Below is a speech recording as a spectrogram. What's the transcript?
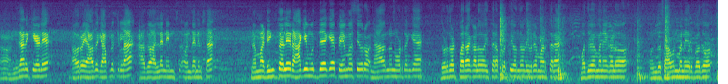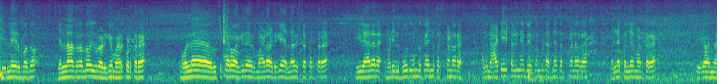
ಹಾಂ, ನಿಧಾನಕ್ಕೆ ಹೇಳಿ. ಅವರು ಯಾವುದೂ ಇಲ್ಲ, ಅದು ಅಲ್ಲೇ ನಿಮಿಷ ಒಂದೇ ನಿಮಿಷ. ನಮ್ಮ ಡಿಂಕ್ತಲ್ಲಿ ರಾಗಿ ಮುದ್ದೆಗೆ ಫೇಮಸ್ ಇವರು. ನಾನು ನೋಡ್ದಂಗೆ ದೊಡ್ಡ ದೊಡ್ಡ ಪರಗಳು, ಈ ಥರ ಪ್ರತಿಯೊಂದರಲ್ಲಿ ಇವರೇ ಮಾಡ್ತಾರೆ. ಮದುವೆ ಮನೆಗಳು, ಒಂದು ಸಾವಿನ ಮನೆ ಇರ್ಬೋದು, ಇಲ್ಲೇ ಇರ್ಬೋದು, ಎಲ್ಲದರಲ್ಲೂ ಇವರು ಅಡುಗೆ ಮಾಡಿಕೊಡ್ತಾರೆ. ಒಳ್ಳೆ ರುಚಿಕರವಾಗಿದೆ, ಇವ್ರು ಮಾಡೋ ಅಡುಗೆ ಎಲ್ಲರೂ ಇಷ್ಟಪಡ್ತಾರೆ. ನೀವು ಯಾರ್ಯಾರ? ನೋಡಿ, ಇಲ್ಲಿ ಬೂದ್ಗುಂಬ್ಳಕಾಯಿನೂ ತರ್ಸ್ಕೊಂಡವ್ರೆ. ಅದು ನಾಟಿ ತಳಿನೇ ಬೇಕು ಅಂದ್ಬಿಟ್ಟು ಅದನ್ನೇ ತರ್ಸ್ಕೊಂಡವ್ರೆ. ಒಳ್ಳೆ ಪಲ್ಯ ಮಾಡ್ತಾರೆ. ಈಗ ನಾ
